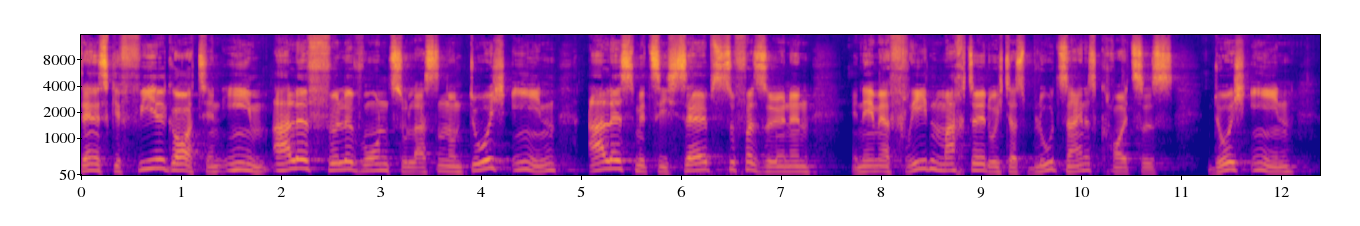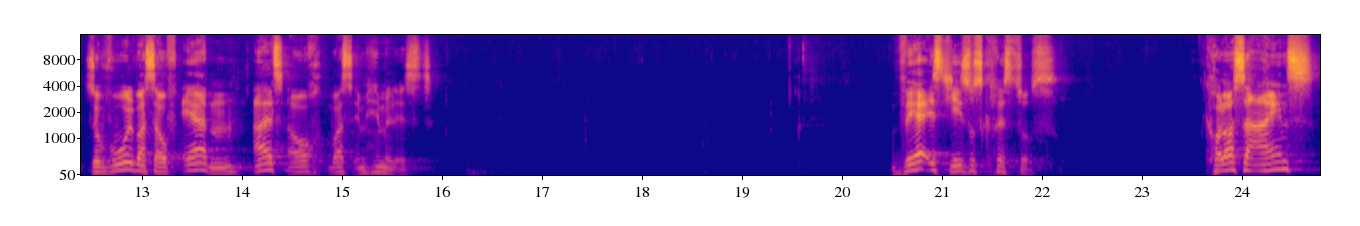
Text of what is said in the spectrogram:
Denn es gefiel Gott, in ihm alle Fülle wohnen zu lassen und durch ihn alles mit sich selbst zu versöhnen, indem er Frieden machte durch das Blut seines Kreuzes, durch ihn sowohl was auf Erden als auch was im Himmel ist. Wer ist Jesus Christus? Kolosse 1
